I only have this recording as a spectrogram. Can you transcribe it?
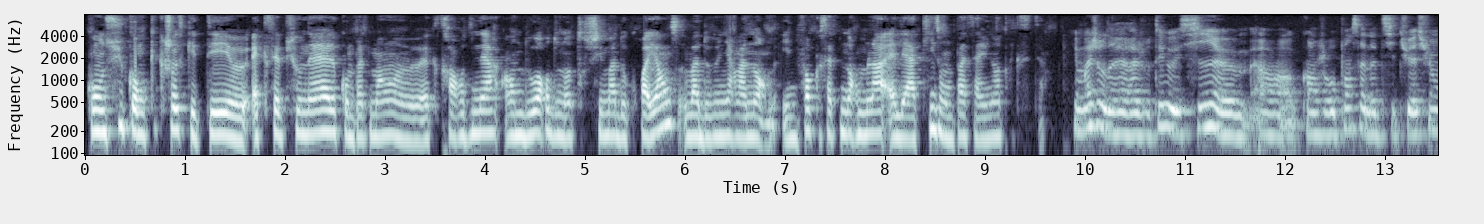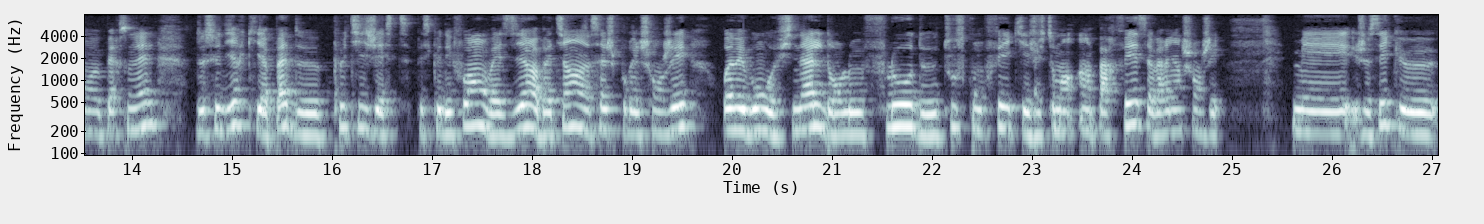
conçu comme quelque chose qui était euh, exceptionnel, complètement euh, extraordinaire, en dehors de notre schéma de croyance, va devenir la norme. Et une fois que cette norme-là, elle est acquise, on passe à une autre, etc. Et moi, je voudrais rajouter aussi, euh, quand je repense à notre situation personnelle, de se dire qu'il n'y a pas de petits gestes. Parce que des fois, on va se dire, ah bah tiens, ça, je pourrais le changer. Ouais, mais bon, au final, dans le flot de tout ce qu'on fait qui est justement imparfait, ça va rien changer. Mais je sais que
